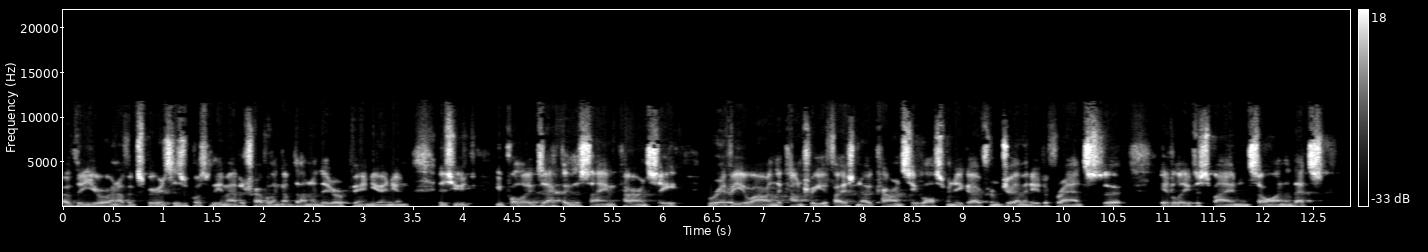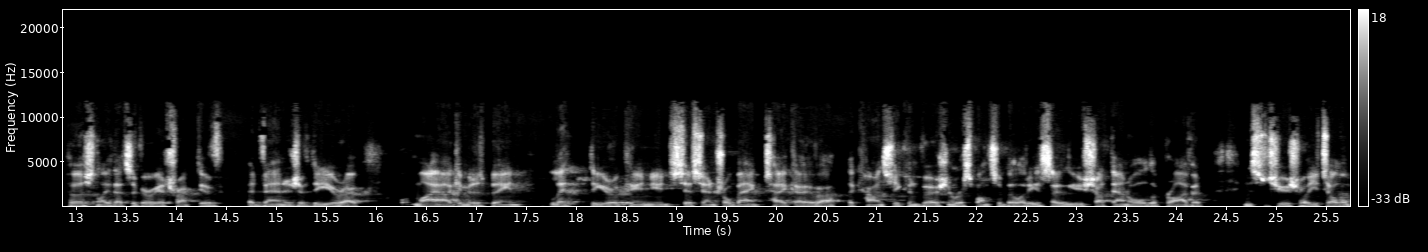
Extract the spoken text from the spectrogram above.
of the euro, and I've experienced this, of course, with the amount of traveling I've done in the European Union, is you, you pull out exactly the same currency wherever you are in the country. You face no currency loss when you go from Germany to France to Italy to Spain and so on. And that's personally, that's a very attractive advantage of the euro. My argument has been let the European Central Bank take over the currency conversion responsibilities. So you shut down all the private institutions, you tell them,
